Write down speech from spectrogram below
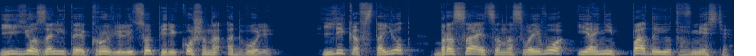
Ее залитое кровью лицо перекошено от боли. Лика встает, бросается на своего, и они падают вместе.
